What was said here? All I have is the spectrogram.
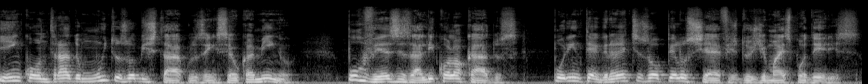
e encontrado muitos obstáculos em seu caminho, por vezes ali colocados por integrantes ou pelos chefes dos demais poderes.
